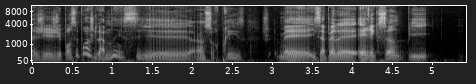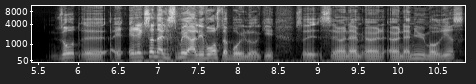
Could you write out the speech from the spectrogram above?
J'ai j'ai pensé pas, je l'ai amené ici euh, en surprise. Mais il s'appelle euh, Erickson. Puis nous autres, euh, Er- Erickson Alismé, allez voir ce boy-là, ok? C'est un, un- un ami humoriste.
